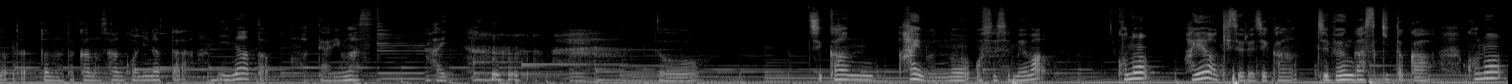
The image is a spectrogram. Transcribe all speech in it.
のどなたかの参考になったらいいなと思っております。はい と時間配分のおすすめはこの早起きする時間自分が好きとかこの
